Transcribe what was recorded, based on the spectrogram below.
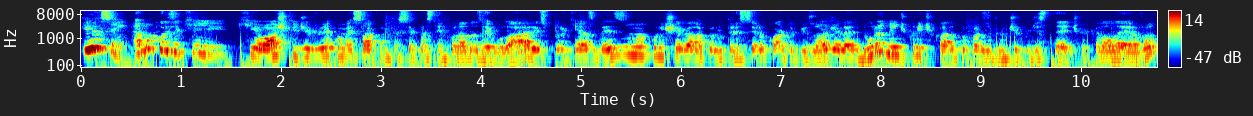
E assim, é uma coisa que, que eu acho que devia começar a acontecer para as temporadas regulares, porque às vezes uma Queen chega lá pelo terceiro, quarto episódio, ela é duramente criticada por causa de um tipo de estética que ela leva,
